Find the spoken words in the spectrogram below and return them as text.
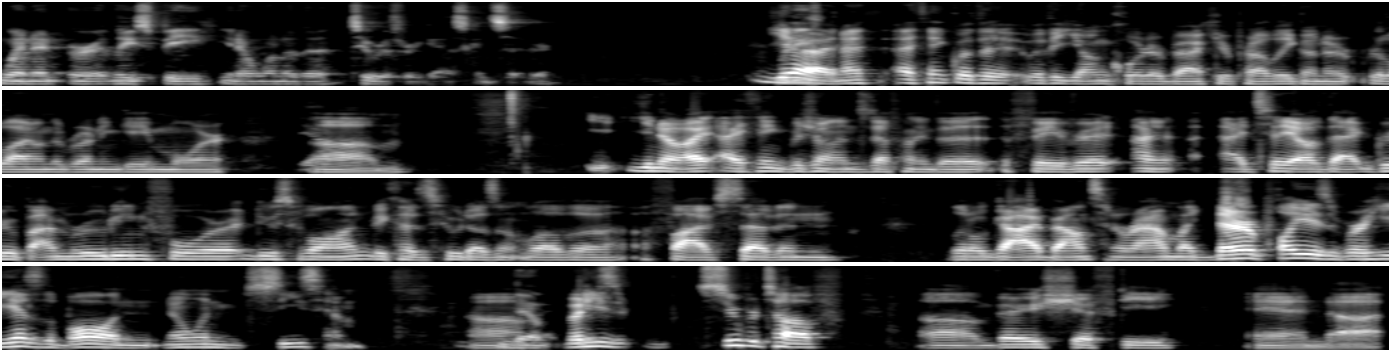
win it or at least be you know one of the two or three guys considered. Yeah, and I, th- I think with a with a young quarterback, you're probably going to rely on the running game more. Yeah. Um, you know, I, I think Bijan's definitely the the favorite. I I'd say of that group, I'm rooting for Deuce Vaughn because who doesn't love a, a five seven little guy bouncing around? Like there are plays where he has the ball and no one sees him, um, yep. but he's super tough, um, very shifty, and uh,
